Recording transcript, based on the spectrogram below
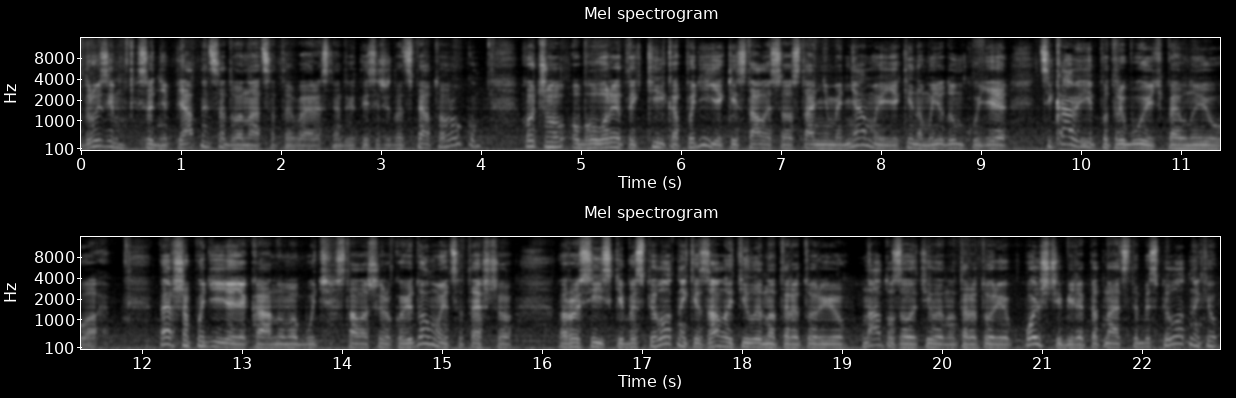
друзі! Сьогодні п'ятниця, 12 вересня 2025 року. Хочу обговорити кілька подій, які сталися останніми днями, які, на мою думку, є цікаві і потребують певної уваги. Перша подія, яка, ну, мабуть, стала широко відомою, це те, що російські безпілотники залетіли на територію НАТО, залетіли на територію Польщі біля 15 безпілотників,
